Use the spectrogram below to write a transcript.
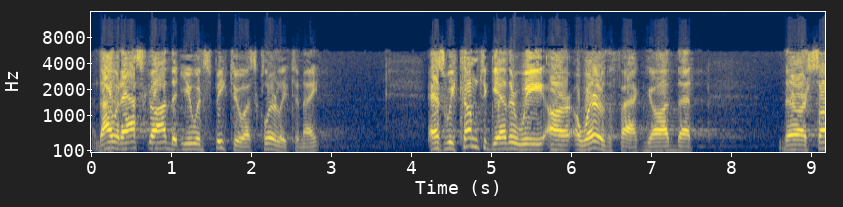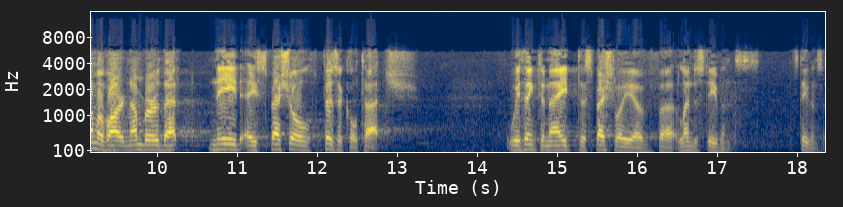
And I would ask God that you would speak to us clearly tonight. As we come together, we are aware of the fact, God, that there are some of our number that need a special physical touch. We think tonight especially of uh, Linda Stevens, Stevenson.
